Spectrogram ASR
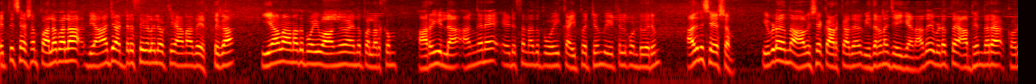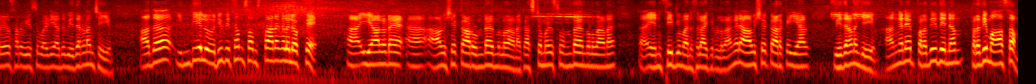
എത്തിച്ച ശേഷം പല പല വ്യാജ അഡ്രസ്സുകളിലൊക്കെയാണ് അത് എത്തുക. ഇയാളാണത് പോയി വാങ്ങുക എന്ന് പലർക്കും അറിയില്ല. അങ്ങനെ എഡിസൺ അത് പോയി കൈപ്പറ്റും വീട്ടിൽ കൊണ്ടുവരും. അതിനുശേഷം ഇവിടെ നിന്ന് ആവശ്യക്കാർക്ക് അത് വിതരണം ചെയ്യുകയാണ്. അത് ഇവിടുത്തെ ആഭ്യന്തര കൊറിയർ സർവീസ് വഴി അത് വിതരണം ചെയ്യും. അത് ഇന്ത്യയിൽ ഒരുവിധം സംസ്ഥാനങ്ങളിലൊക്കെ ഇയാളുടെ ആവശ്യക്കാരുണ്ട് എന്നുള്ളതാണ്. കസ്റ്റമേഴ്സ് ഉണ്ട് എന്നുള്ളതാണ് എൻ സി ബി മനസ്സിലാക്കിയിട്ടുള്ളത്. അങ്ങനെ ആവശ്യക്കാർക്ക് ഇയാൾ വിതരണം ചെയ്യും. അങ്ങനെ പ്രതിദിനം പ്രതിമാസം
